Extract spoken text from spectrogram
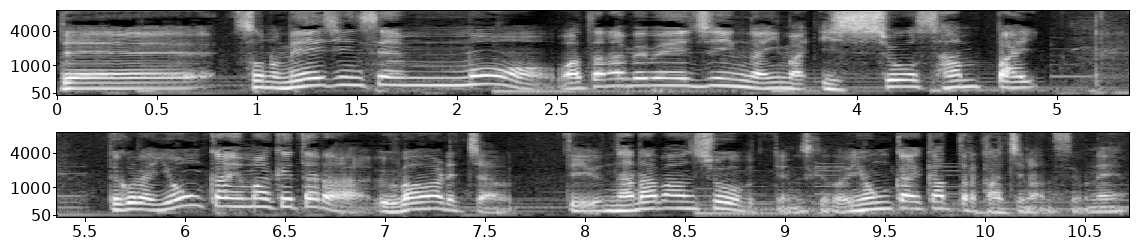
でその名人戦も渡辺名人が今1勝3敗。でこれは4回負けたら奪われちゃうっていう7番勝負っていうんですけど4回勝ったら勝ちなんですよね。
